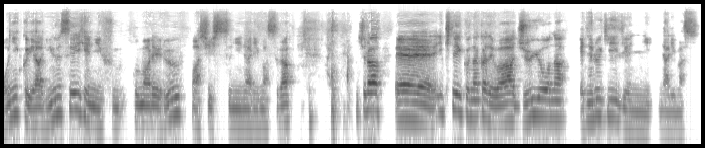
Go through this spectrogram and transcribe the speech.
お肉や乳製品に含まれる、まあ、脂質になりますが、はい、こちら、えー、生きていく中では重要なエネルギー源になります。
